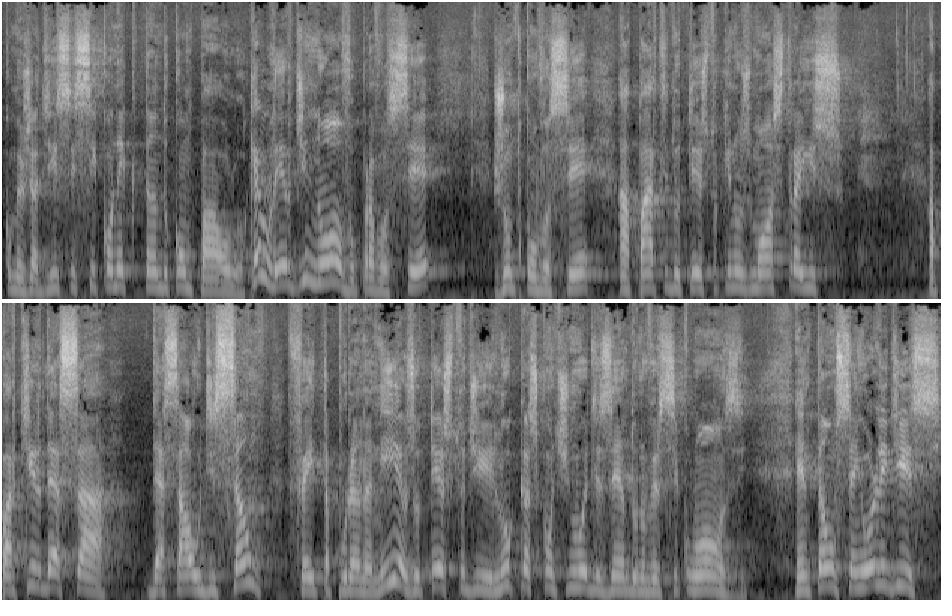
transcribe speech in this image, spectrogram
como eu já disse, se conectando com Paulo. Quero ler de novo para você, junto com você, a parte do texto que nos mostra isso. A partir dessa, dessa audição, feita por Ananias, o texto de Lucas continua dizendo no versículo 11: Então o Senhor lhe disse:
